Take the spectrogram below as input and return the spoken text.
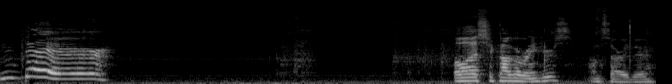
There. Oh, that's Chicago Rangers? I'm sorry, Bear.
